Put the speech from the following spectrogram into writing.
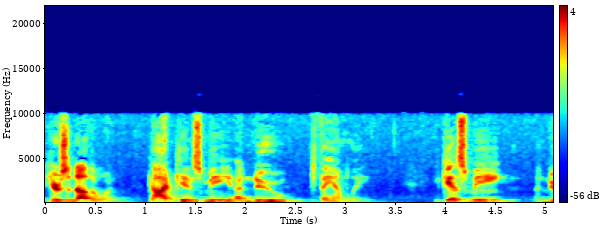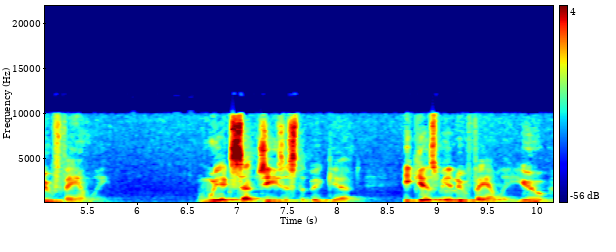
Here's another one God gives me a new family. He gives me a new family. When we accept Jesus, the big gift, he gives me a new family. You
